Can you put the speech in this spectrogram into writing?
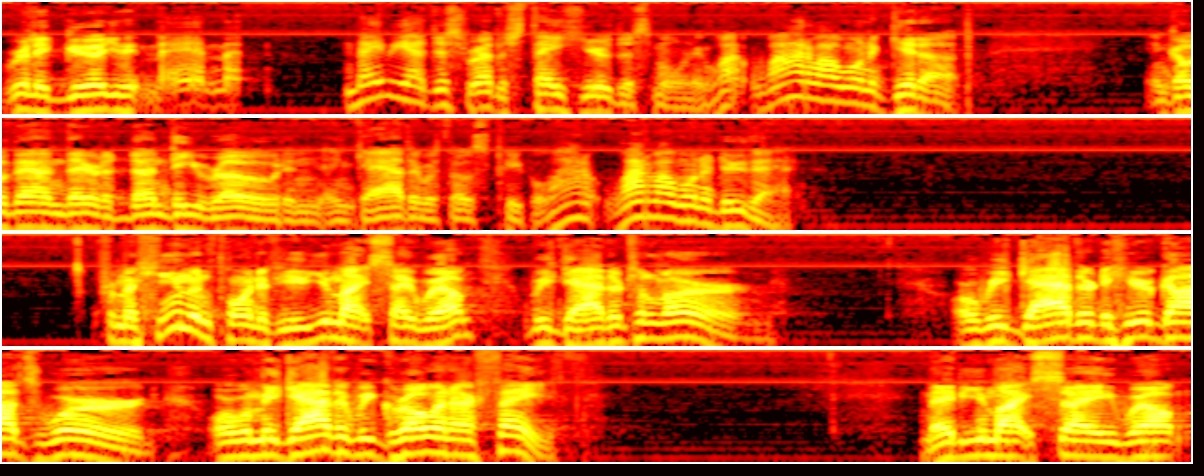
really good. You think, man, maybe I'd just rather stay here this morning. Why, why do I want to get up and go down there to Dundee Road and, and gather with those people? Why why do I want to do that? From a human point of view, you might say, well, we gather to learn, or we gather to hear God's word, or when we gather, we grow in our faith. Maybe you might say, well,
